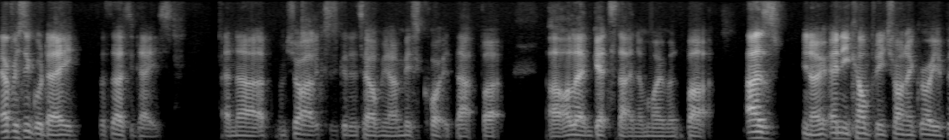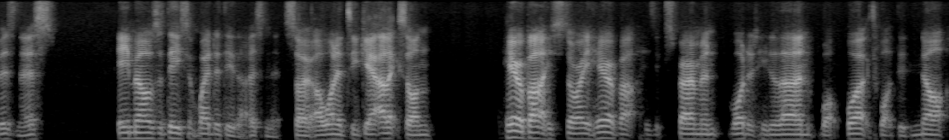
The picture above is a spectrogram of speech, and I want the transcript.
every single day for 30 days, and uh, I'm sure Alex is going to tell me I misquoted that, but uh, I'll let him get to that in a moment. But as you know, any company trying to grow your business, email is a decent way to do that, isn't it? So I wanted to get Alex on, hear about his story, hear about his experiment. What did he learn? What worked? What did not?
